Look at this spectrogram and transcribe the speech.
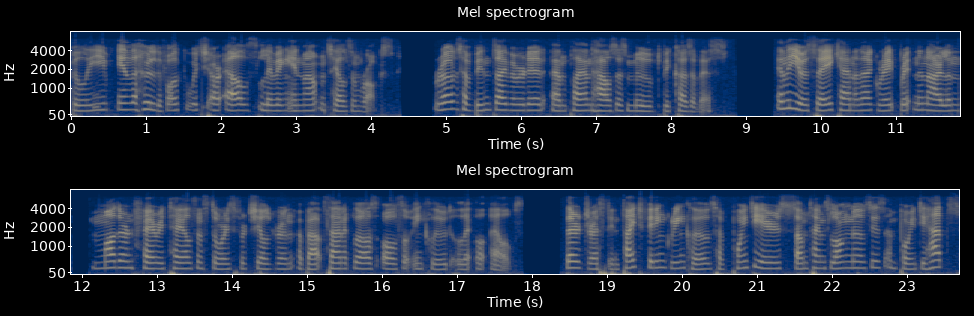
believe in the Huldufolk, which are elves living in mountains, hills, and rocks. Roads have been diverted and planned houses moved because of this. In the USA, Canada, Great Britain and Ireland, modern fairy tales and stories for children about Santa Claus also include little elves. They're dressed in tight-fitting green clothes, have pointy ears, sometimes long noses and pointy hats,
